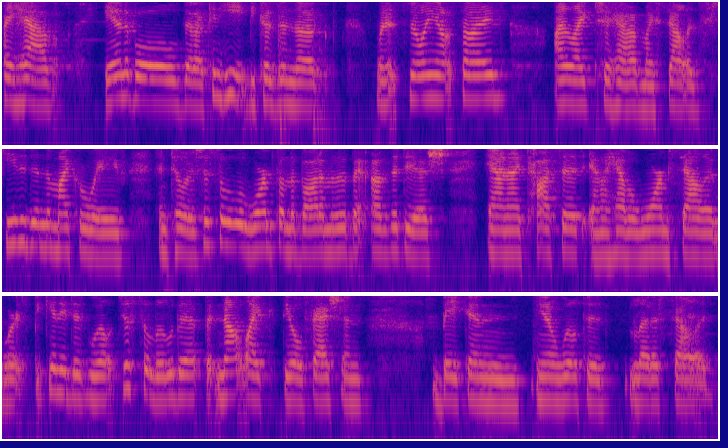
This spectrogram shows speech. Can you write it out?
I have in a bowl that I can heat because in the when it's snowing outside, I like to have my salads heated in the microwave until there's just a little warmth on the bottom of the of the dish and I toss it and I have a warm salad where it's beginning to wilt just a little bit, but not like the old fashioned bacon, you know, wilted lettuce salad.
